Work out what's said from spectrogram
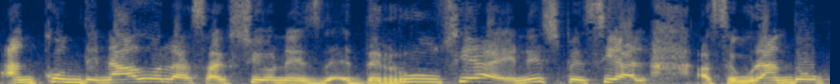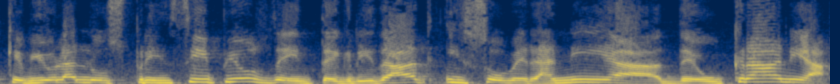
han condenado las acciones de Rusia, en especial asegurando que viola los principios de integridad y soberanía de Ucrania,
